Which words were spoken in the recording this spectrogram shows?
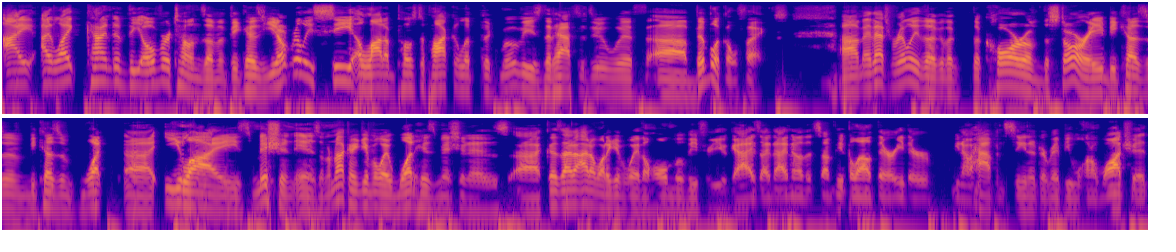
I I like kind of the overtones of it because you don't really see a lot of post-apocalyptic movies that have to do with uh, biblical things. Um, and that's really the, the, the core of the story because of because of what uh, Eli's mission is. And I'm not going to give away what his mission is because uh, I, I, don't want to give away the whole movie for you guys. I, I, know that some people out there either you know haven't seen it or maybe want to watch it.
